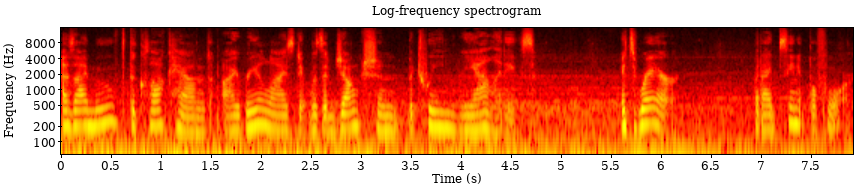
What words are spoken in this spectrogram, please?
As I moved the clock hand, I realized it was a junction between realities. It's rare, but I'd seen it before.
